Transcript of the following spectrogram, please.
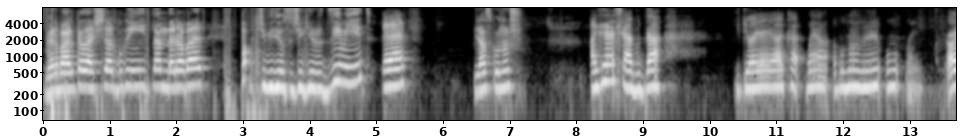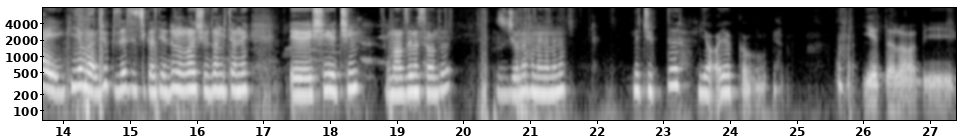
Merhaba arkadaşlar. Bugün Yiğit'le beraber PUBG videosu çekiyoruz değil mi Yiğit? Evet. Biraz konuş. Arkadaşlar burada videoya like atmayı, abone olmayı unutmayın. Ay kıyamam. Çok güzel ses çıkartıyor. Durun lan şuradan bir tane e, şey açayım. Malzeme sandığı. Hızlıca hemen hemen. Ne çıktı? Ya ayakkabı. Yeter abi.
